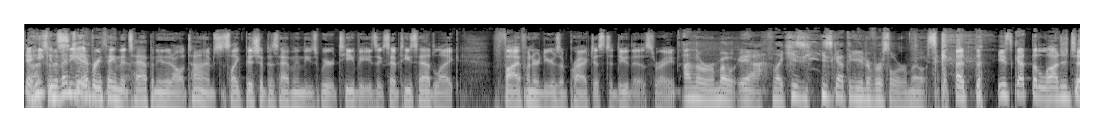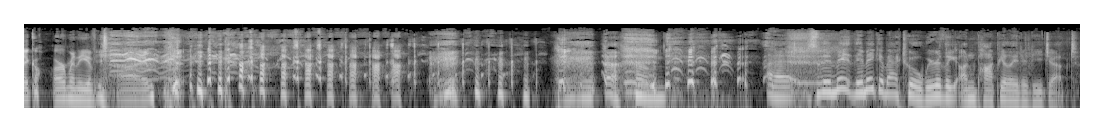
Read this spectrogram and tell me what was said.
Yeah, Uh, he so can see everything that's happening at all times. It's like Bishop is having these weird TVs, except he's had like 500 years of practice to do this, right? on the remote. Yeah, like he's he's got the universal remote. Got the, he's got the Logitech Harmony of Time. so they make they make it back to a weirdly unpopulated Egypt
